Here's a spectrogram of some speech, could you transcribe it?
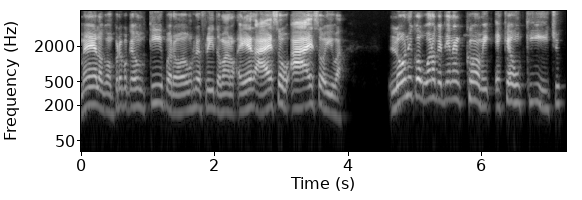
Me lo compré porque es un key, pero es un refrito, mano. a eso, a eso iba. Lo único bueno que tiene el cómic es que es un kichu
